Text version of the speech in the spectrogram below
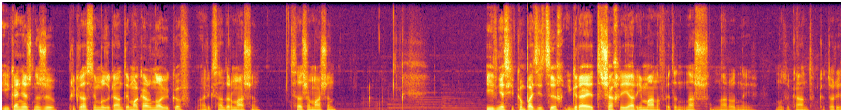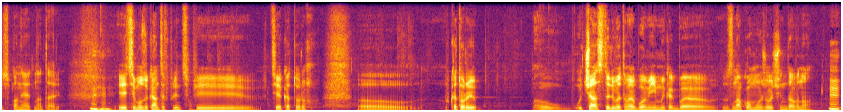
И, конечно же, прекрасные музыканты Макар Новиков, Александр Машин, Саша Машин. И в нескольких композициях играет Шахрияр Иманов. Это наш народный музыкант, который исполняет нотари. Мгм. И эти музыканты, в принципе, те, которых, э, которые э, участвовали в этом альбоме, и мы как бы знакомы уже очень давно. Mm.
